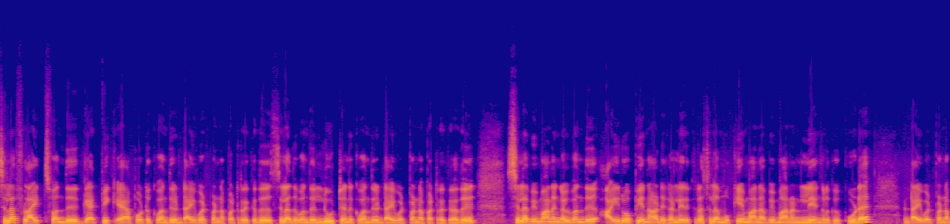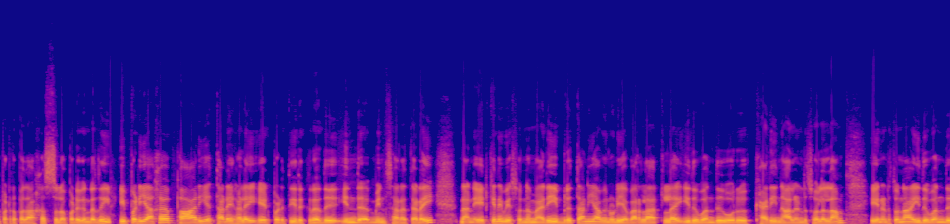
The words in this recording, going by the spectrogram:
சில ஃப்ளைட்ஸ் வந்து கெட்விக் ஏர்போர்ட்டுக்கு வந்து டைவர்ட் பண்ணப்பட்டிருக்குது. சிலது வந்து லூட்டனுக்கு வந்து டைவர்ட் பண்ணப்பட்டிருக்கிறது. சில விமானங்கள் வந்து ஐரோப்பிய நாடுகளில் இருக்கிற சில முக்கியமான விமான நிலையங்களுக்கு கூட டைவர்ட் பண்ணப்பட்டிருப்பதாக சொல்லப்படுகின்றது. இப்படியாக பாரிய தடைகளை ஏற்படுத்தி இருக்கிறது இந்த மின்சார தடை. நான் ஏற்கனவே சொன்ன மாதிரி பிரித்தானியாவினுடைய வரலாற்றில் இது வந்து ஒரு கரி நாள் என்று சொல்லலாம். ஏன்னு சொன்னால் இது வந்து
